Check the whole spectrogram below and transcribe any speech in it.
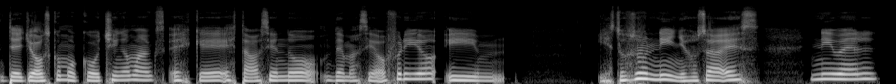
de Joss como coaching a Max es que estaba haciendo demasiado frío y, y estos son niños, o sea, es nivel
